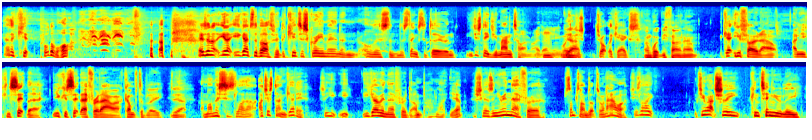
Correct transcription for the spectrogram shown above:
Yeah, the kid pull the what? Isn't it? You know, you go to the bathroom, the kids are screaming and all this, and there's things to do, and you just need your man time, right? Don't mm, you? Where Yeah. you just drop the kegs, and whip your phone out. get your phone out, and you can sit there. You can sit there for an hour comfortably. Yeah. And my missus is like that. I just don't get it. So you, you, you go in there for a dump. I'm like, yep. She goes, and you're in there for sometimes up to an hour. She's like, do you actually continually,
